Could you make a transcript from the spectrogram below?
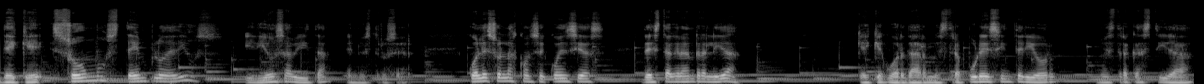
de que somos templo de Dios y Dios habita en nuestro ser. ¿Cuáles son las consecuencias de esta gran realidad? Que hay que guardar nuestra pureza interior, nuestra castidad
